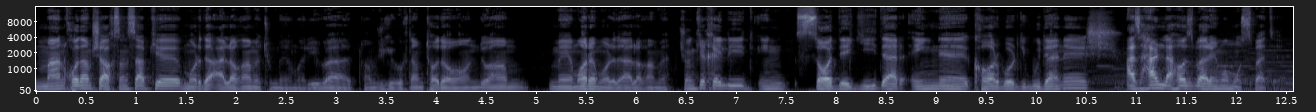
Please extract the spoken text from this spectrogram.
من خودم شخصا سبک مورد علاقه تو معماری و همونجوری که گفتم تاداواندو هم معمار مورد علاقمه. چون که خیلی این سادگی در عین کاربردی بودنش از هر لحاظ برای ما مثبته.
